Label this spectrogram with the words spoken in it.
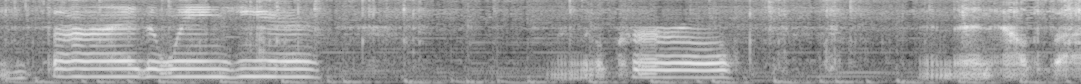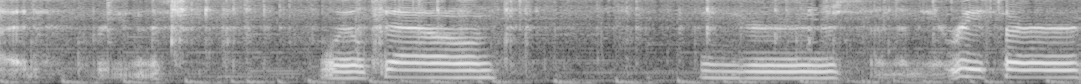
Inside the wing here. My little curl. And then outside. Bringing this foil down. Fingers. And then the eraser.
